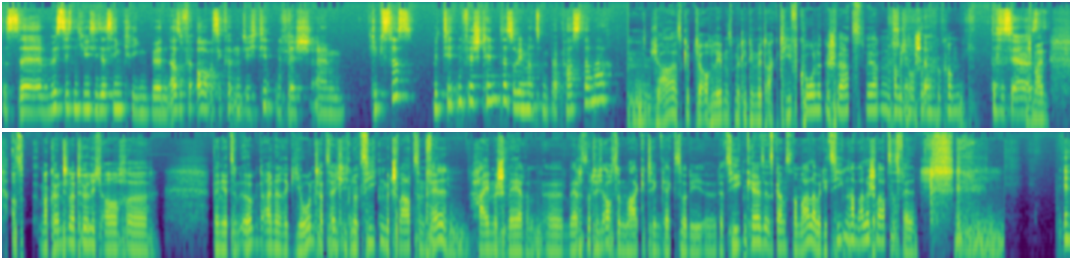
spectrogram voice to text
Das äh, wüsste ich nicht, wie sie das hinkriegen würden. Also für, oh, sie könnten natürlich Tintenfisch. Ähm, Gibt es das? Mit Tintenfischtinte, so wie man es bei Pasta macht? Ja, es gibt ja auch Lebensmittel, die mit Aktivkohle geschwärzt werden, habe ich auch schon mitbekommen. Das ist ja. Ich meine, man könnte natürlich auch, äh, wenn jetzt in irgendeiner Region tatsächlich nur Ziegen mit schwarzem Fell heimisch wären, äh, wäre das natürlich auch so ein Marketing-Gag. So die, äh, der Ziegenkäse ist ganz normal, aber die Ziegen haben alle schwarzes Fell. Ja.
